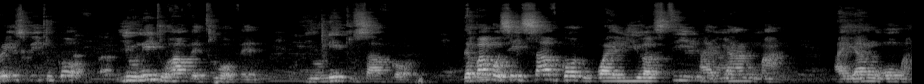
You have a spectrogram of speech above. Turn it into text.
Praise be to God. You need to have the two of them. You need to serve God. The Bible says, serve God while you are still a young man, a young woman.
